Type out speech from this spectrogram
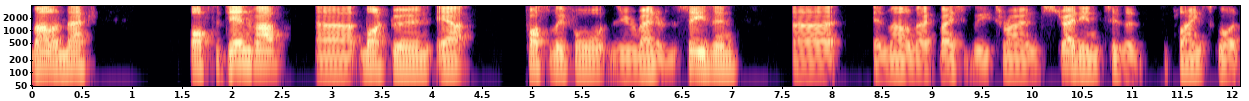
Marlon Mack off to Denver, uh, Mike Boone out possibly for the remainder of the season, uh, and Marlon Mack basically thrown straight into the, the playing squad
